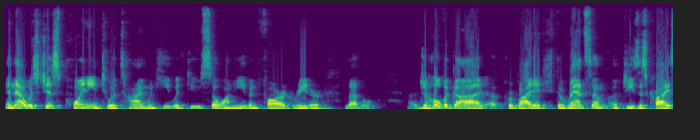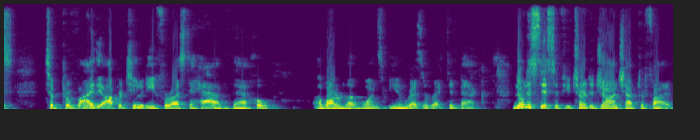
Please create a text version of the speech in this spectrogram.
And that was just pointing to a time when he would do so on even far greater level. Uh, Jehovah God uh, provided the ransom of Jesus Christ to provide the opportunity for us to have that hope of our loved ones being resurrected back. Notice this if you turn to John chapter 5.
